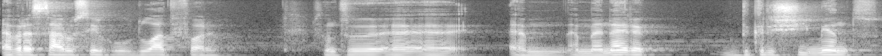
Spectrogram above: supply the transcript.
abraçar o círculo do lado de fora. Portanto, a, a, a maneira de crescimento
